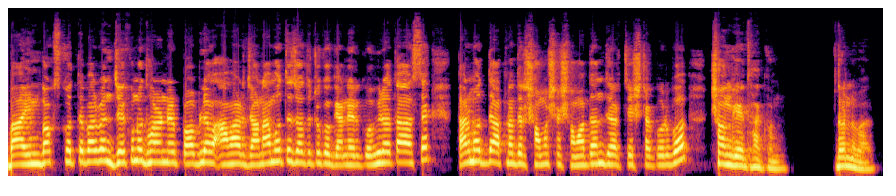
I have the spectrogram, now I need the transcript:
বা ইনবক্স করতে পারবেন। যে কোনো ধরনের প্রবলেম আমার জানা মতে যতটুকু জ্ঞানের গভীরতা আছে, তার মধ্যে আপনাদের সমস্যার সমাধান দেওয়ার চেষ্টা করব। সঙ্গে থাকুন। ধন্যবাদ।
